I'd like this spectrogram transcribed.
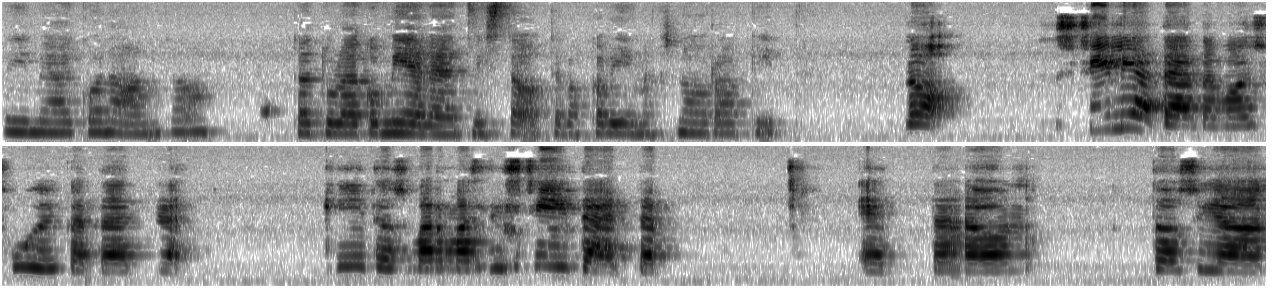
viime aikoina antaa? Tai tuleeko mieleen, että mistä olette vaikka viimeksi Nooraa kiittää? No, Silja täältä voisi huikata, että kiitos varmasti siitä, että, että on tosiaan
